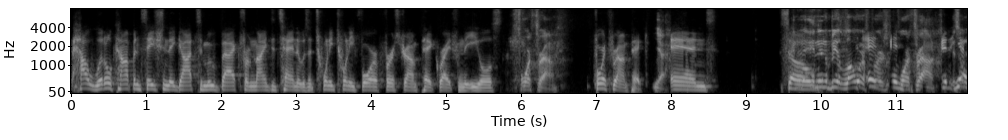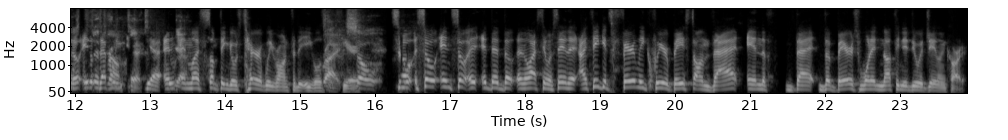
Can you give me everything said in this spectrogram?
how little compensation they got to move back from 9 to 10, it was a 2024 first round pick right from the Eagles. Fourth round. Fourth round pick. Yeah. And so and, and, it'll be a lower first, and, fourth round. And, yeah, it'll definitely. Yeah, and, yeah, unless something goes terribly wrong for the Eagles right. this year. So, so, so, and so, uh, the, the, and the last thing I was saying that I think it's fairly clear based on that and the that the Bears wanted nothing to do with Jalen Carter.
